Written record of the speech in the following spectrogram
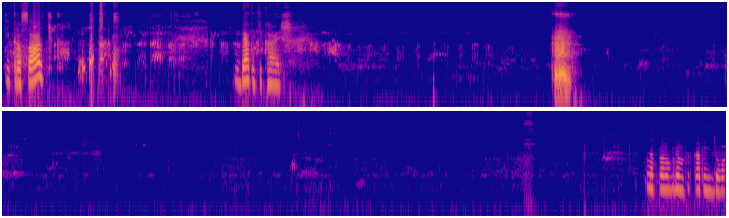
Такий красавчик. Де ти тікаєш? Напевно, будемо вертатись до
